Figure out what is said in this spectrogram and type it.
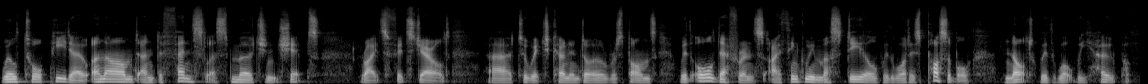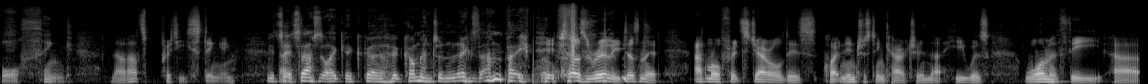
will torpedo unarmed and defenceless merchant ships, writes Fitzgerald. Uh, to which Conan Doyle responds, With all deference, I think we must deal with what is possible, not with what we hope or think. Now that's pretty stinging. It's, it sounds like a, a comment on an exam paper. It does really, doesn't it? Admiral Fitzgerald is quite an interesting character in that he was one of the uh,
